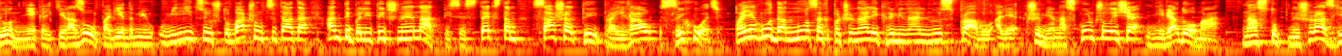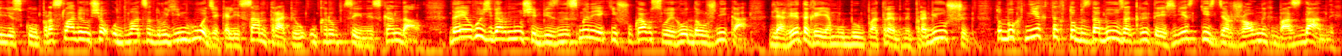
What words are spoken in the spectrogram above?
ён некалькі разоў паведаміў у міліцыю што бачыў цытата антыпалітычныя надпісы з тэкстам саша ты прайграў сыходзь па яго даносах пачыналі крымінальную справу але чым яна скончылася невядома. Наступны ж раз гелескул праславіўся ў 22 годзе калі сам трапіў у карупцыйны скандал. Да яго звярнуўся бізнесмен, які шукаў свайго даўжніка. Для гэтага яму быў патрэбны прабіўшчык, то бок нехта, хто б здабыў закрытыя звесткі з дзяржаўных баз даных.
